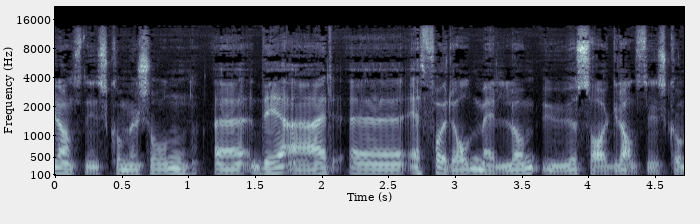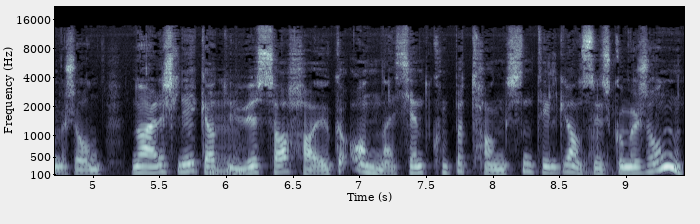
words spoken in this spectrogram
granskningskommisjonen, eh, det er eh, et forhold mellom USA og granskningskommisjonen. Nå er det slik at Mm. USA har jo ikke anerkjent kompetansen til granskningskommisjonen.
